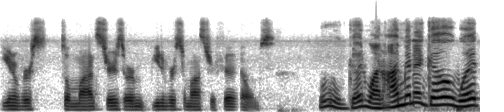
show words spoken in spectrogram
Universal monsters or Universal monster films? Ooh, good one. I'm gonna go with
